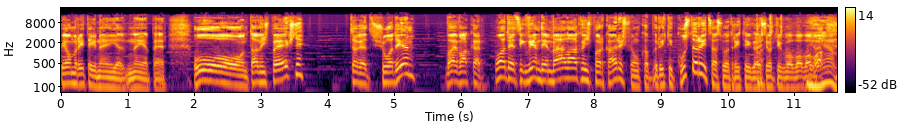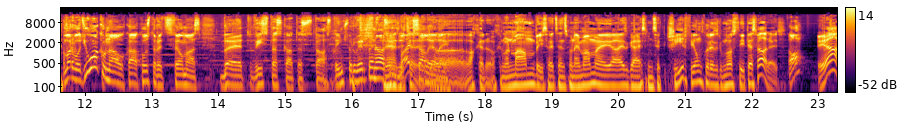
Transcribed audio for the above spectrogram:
filmu ritīgi neie, neiepēra. Un tad viņš pēkšņi, tagad šodien. Vai vakar? Nu, attiecīgi, vienu dienu vēlāk viņš par kairišu filmu, ka rītīgi kusturīts, esot rītīgais, jau tik jā. Varbūt joku nav kā kusturīts filmās, bet viss tas, kā tas stāstīns tur virpinās, viņš baigs salielīt. ā, vakar, vakar man mamma bija sveiciens manai mammai, aizgājis. Viņa saka, šī ir filma, kur es gribu nostīties vēlreiz. O! Jā!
